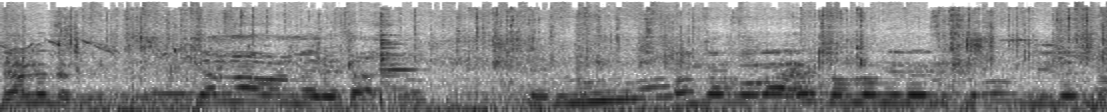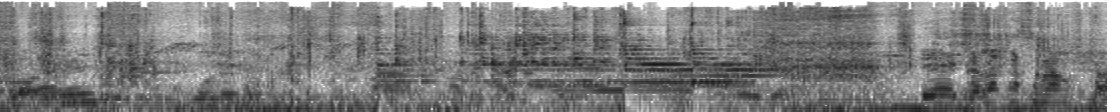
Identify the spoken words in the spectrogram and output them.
जाने दे चलना और मेरे साथ तो शंकर बोला है सब लोग इधर रुको नीले बोले ए गला कसरा उसका?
